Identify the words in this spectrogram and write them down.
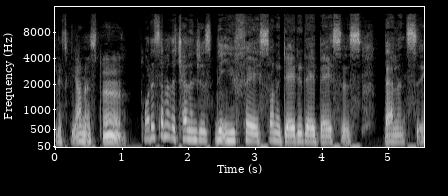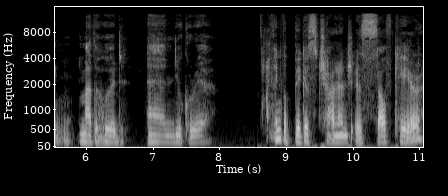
Let's be honest. Mm. What are some of the challenges that you face on a day to day basis balancing motherhood and your career? I think the biggest challenge is self care.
